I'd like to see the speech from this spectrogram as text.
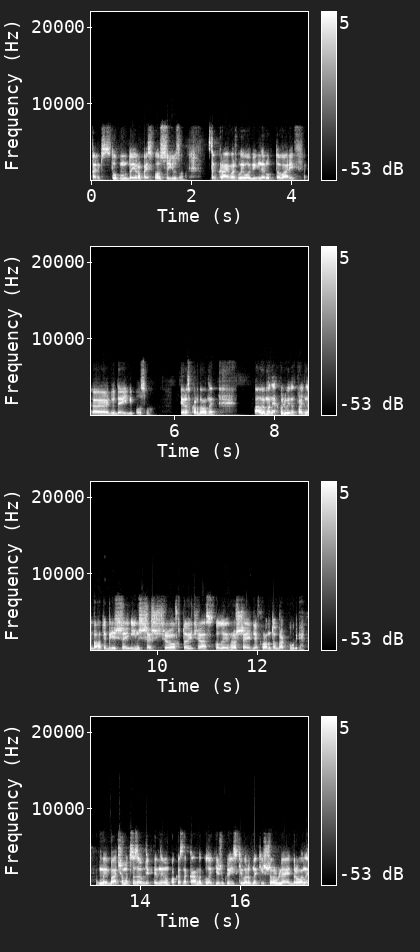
перед вступом до Європейського союзу. Це вкрай важливо вільний рух товарів, е, людей і послуг через кордони. Але мене хвилює насправді набагато більше інше, що в той час, коли грошей для фронту бракує, ми бачимо це за об'єктивними показниками, коли ті ж українські виробники, що виробляють дрони,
